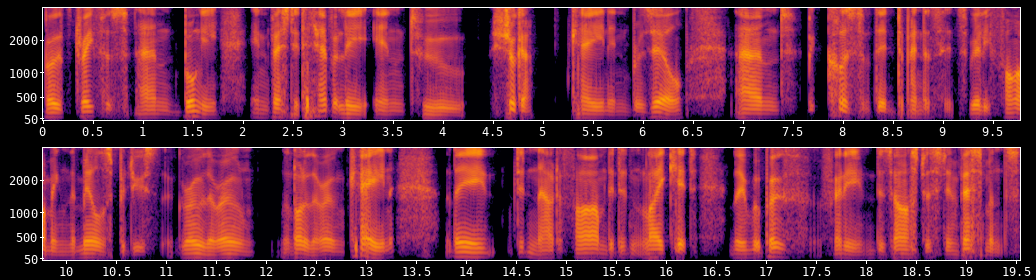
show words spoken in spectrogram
both Dreyfus and Bunge invested heavily into sugar cane in Brazil, and because of the dependence, it's really farming. The mills produce, grow their own, a lot of their own cane. They didn't know how to farm. They didn't like it. They were both fairly disastrous investments,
